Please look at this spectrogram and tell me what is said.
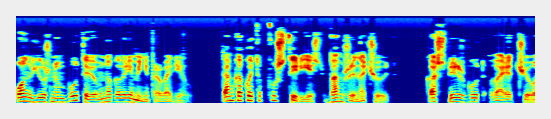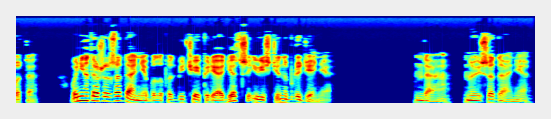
Он в Южном Бутове много времени проводил. Там какой-то пустырь есть, бомжи ночуют. Костры жгут, варят чего-то. У них даже задание было под бичей переодеться и вести наблюдение. Да, ну и задание.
